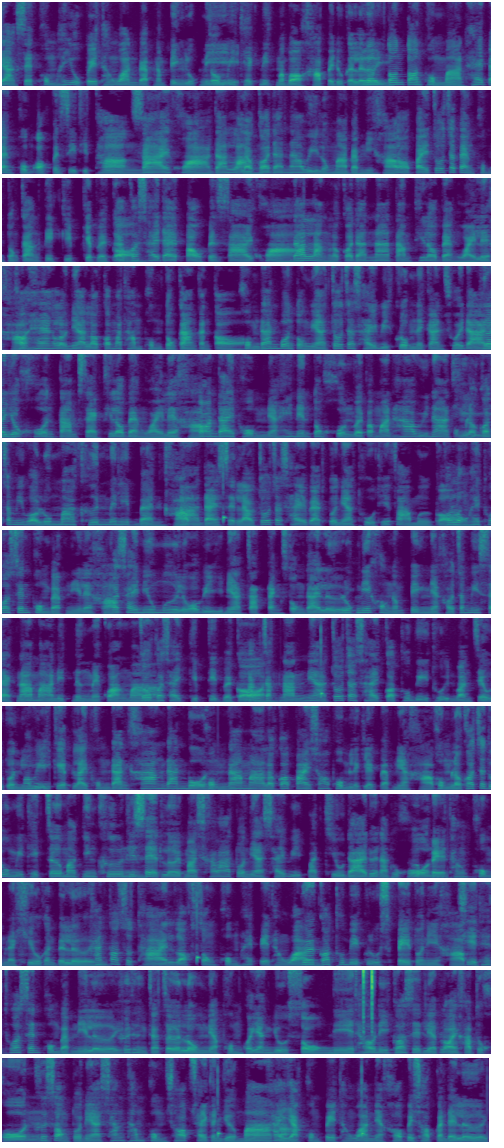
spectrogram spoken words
อยากเซ็ตผมให้อยู่ไปทั้งวันแบบน้ำปิงลุกนี้โจมีเทคนิคมาบอกครับไปดูกันเลย เริ่มต้นตอนผมหมาดให้แบ่งผมออกเป็นสี่ทิศทาง ซ้ายขวาด้านหลัง แล้วก็ด้านหน้าหวีลงมาแบบนี้ครับ ต่อไปโจจะแบ่งผมตรงกลางติดกลิบเก็บไว้ก่อน แล้วก็ใช้ไดร์เป่าเป็นซ้ายขวา ด้านหลังแล้วก็ด้านหน้าตามที่เราแบ่งไว้เลยครับ พอแห้งแล้วเนี่ยเราก็มาทำผมตรงกลางกันต่อ ผมด้านบนตรงเนี้ยโจจะใช้หวีกลมในการช่วยไดร์เพื่อยกโคนตามแสกที่เราแบ่งไว้เลยครับ ตอนไดร์ผมเนี่ยให้เน้นตรงโคนไว้ประมาณ 5 วินาทีผมแล้วก็จะมีวอลลุ่มมากขึ้นไม่รีบแบนครับอ่าได้เสร็จแล้วโจจะใช้แว็กตัวเนี้ยถูที่ฝ่ามือก่อนก็ลงให้ทั่วเส้นผมแบบนี้เลยครับก็ใช้นิ้วมือหรือว่าหวีเนี่ยจัดแต่งทรงได้เลยลุคนี้ของน้ำปิงเนี่ยเขาจะมีแสกหน้ามานิดนึงไม่กว้างมากโจก็ใช้กิฟติดไว้ก่อนหลังจากนั้นเนี่ยโจจะใช้ Got to be two in one gel ตัวนี้มาหวีเก็บลายผมด้านข้างด้านบน ผมหน้ามาแล้วก็ปลายช่อผมเล็กๆ แบบเนี้ยครับผมแล้วก็จะดูมี texture มากยิ่งขึ้นพิเศษเลยมาสคาร่าตัวเนี้ยใช้หวีปัดคิ้วได้ด้วยนะทุกคนเปย์ทั้งผมและคิ้วกันไปเลย ขั้นตอนสุดท้ายล็อกทรงผมให้เปย์ทั้งวันด้วย Got to be glue spray ตัวนี้ครับฉีดให้ทั่วเส้นผมแบบนี้เลย คือถึงจะเจอลมเนี่ยผมก็ยังอยู่ทรงนี่เท่านี้ก็เสร็จเรียบร้อยครับทุกคนคือ 2 ตัวเนี้ยช่างทำผมชอบใช้กันเยอะมาก ใครอยากผมเปย์ทั้งวันเนี่ยเข้าไปช็อปกันได้เลย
